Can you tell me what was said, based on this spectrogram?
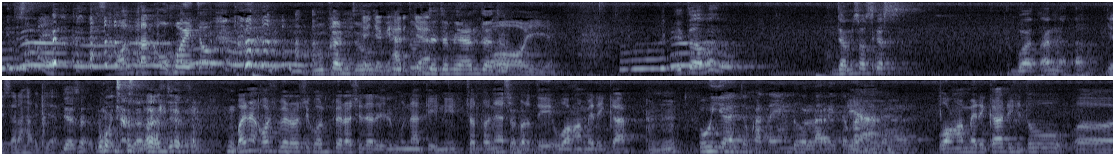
itu sama ya? Spontan ohoy, Cuk. Bukan tuh. Jajami Itu Harja. Jajami Harja, Cuk. Oh iya. Itu apa? Jam soskes buat anu Jasa harja. jasa mau jasa aja. Banyak konspirasi-konspirasi dari Illuminati ini. Contohnya seperti uang Amerika. Hmm. Oh iya tuh kata yang dolar itu Iya. kan ada Uang Amerika di situ eh,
